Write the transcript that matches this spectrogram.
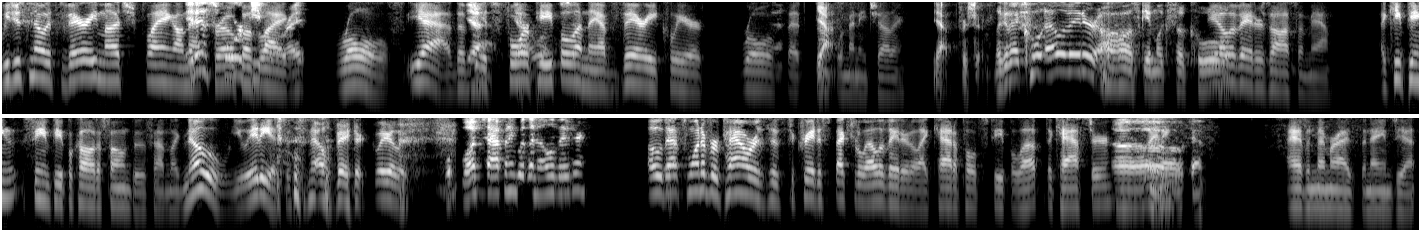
we just know it's very much playing on It that is trope of people, like right? roles. Yeah, the, Yeah, it's four yeah, roles, people, yeah. and they have very clear roles that Yeah. complement each other. Yeah, for sure. Look at that cool elevator. Oh, this game looks so cool. The elevator's awesome, yeah. I keep being, seeing people call it a phone booth. I'm like, no, you idiots! It's an elevator, clearly. What's happening with an elevator? Oh, that's one of her powers is to create a spectral elevator that like catapults people up. The caster. Oh, lady. okay. I haven't memorized the names yet.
